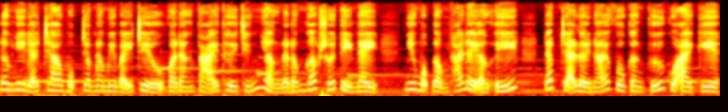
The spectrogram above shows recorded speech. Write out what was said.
Đông Nhi đã trao 157 triệu và đăng tải thư chứng nhận đã đóng góp số tiền này như một động thái đầy ẩn ý, đáp trả lời nói vô căn cứ của ai kia.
